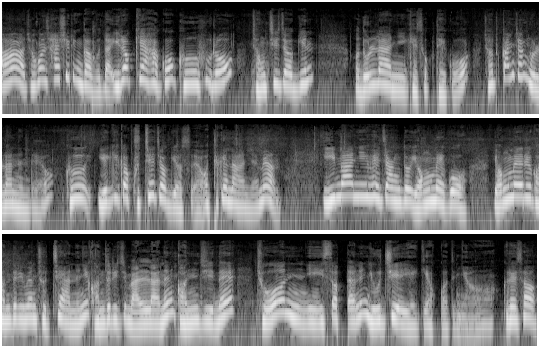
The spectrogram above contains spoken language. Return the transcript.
아, 저건 사실인가 보다. 이렇게 하고 그 후로 정치적인 논란이 계속되고 저도 깜짝 놀랐는데요. 그 얘기가 구체적이었어요. 어떻게 나왔냐면 이만희 회장도 영매고 영매를 건드리면 좋지 않으니 건드리지 말라는 건진의 조언이 있었다는 요지의 얘기였거든요. 그래서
